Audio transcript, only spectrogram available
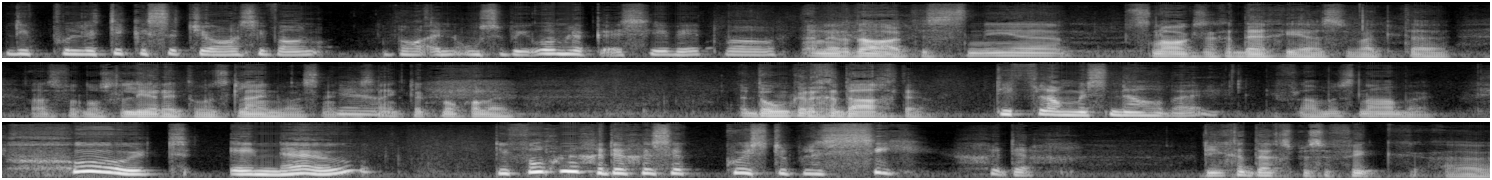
die politieke situasie waarin waarin ons op die oomblik is, jy weet, waar Inderdaad, dis nie 'n snaakse gedigie as wat uh, as wat ons geleer het toe ons klein was nie. Ja. Dis eintlik nog 'n 'n donker gedagte. Die vlam is naby. Die vlam is naby. Goed, en nou Die volgende gedig is 'n Koos Du Plessis gedig. Die gedig spesifiek uh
